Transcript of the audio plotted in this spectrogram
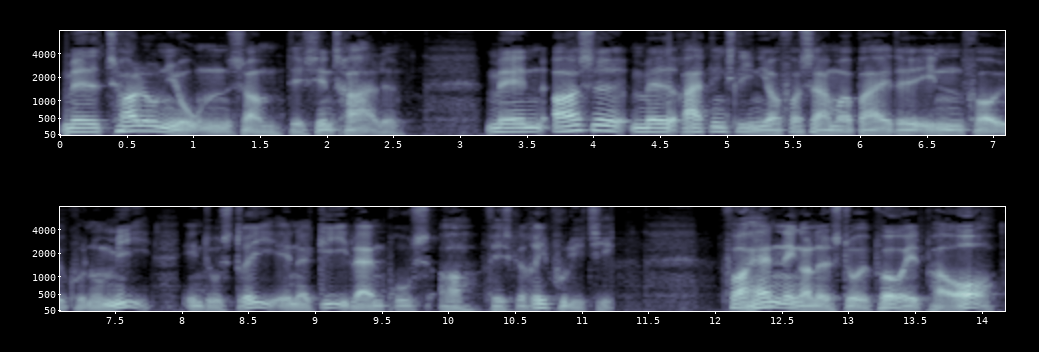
med 12-unionen som det centrale men også med retningslinjer for samarbejde inden for økonomi, industri, energi, landbrugs- og fiskeripolitik. Forhandlingerne stod på et par år,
